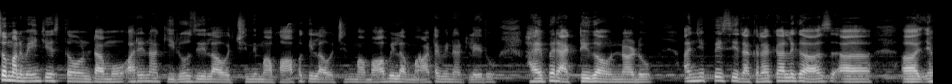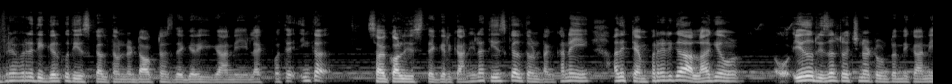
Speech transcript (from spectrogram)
సో మనం ఏం చేస్తూ ఉంటాము? అరే నాకు ఈరోజు ఇలా వచ్చింది మా పాపకి ఇలా వచ్చింది మా బాబు ఇలా మాట వినట్లేదు హైపర్ యాక్టివ్గా ఉన్నాడు అని చెప్పేసి రకరకాలుగా ఎవరెవరి దగ్గరకు తీసుకెళ్తూ ఉంటాం డాక్టర్స్ దగ్గరికి కానీ లేకపోతే ఇంకా సైకాలజిస్ట్ దగ్గరికి కానీ ఇలా తీసుకెళ్తుంటాం. కానీ అది టెంపరీగా అలాగే ఏదో రిజల్ట్ వచ్చినట్టు ఉంటుంది కానీ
